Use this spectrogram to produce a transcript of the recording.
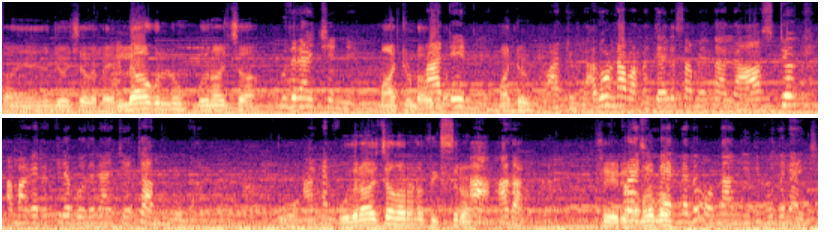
ഞാൻ ചോദിച്ചതല്ല എല്ലാ കൊല്ലവും ബുധനാഴ്ച ബുധനാഴ്ച തന്നെ. മാറ്റം ഉണ്ടാവില്ല മാറ്റേയില്ല മാറ്റമില്ല. അതുകൊണ്ടാണ് പറഞ്ഞത് ചില സമയത്ത് ആ ലാസ്റ്റ് മകരത്തിലെ ബുധനാഴ്ച അന്നുകൂടാ. ഓ, അങ്ങനെ. ബുധനാഴ്ച എന്ന് പറയുന്നത് ഫിക്സ്ഡ് ആ ആണ് അതാണ്. ശരി നമ്മളിപ്പോ ഒന്നാം തീയതി ബുധനാഴ്ച.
